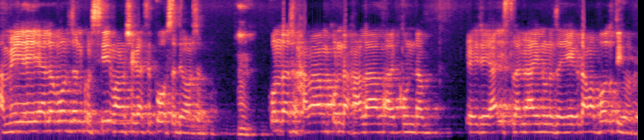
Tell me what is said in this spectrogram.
আমি এই এলম অর্জন করছি মানুষের কাছে পৌঁছে দেওয়ার জন্য। হ্যাঁ। কোনটা হারাম কোনটা হালাল আর কোনটা এই যে ইসলামী আইন অনুযায়ী এটা আমার বলতেই হবে।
